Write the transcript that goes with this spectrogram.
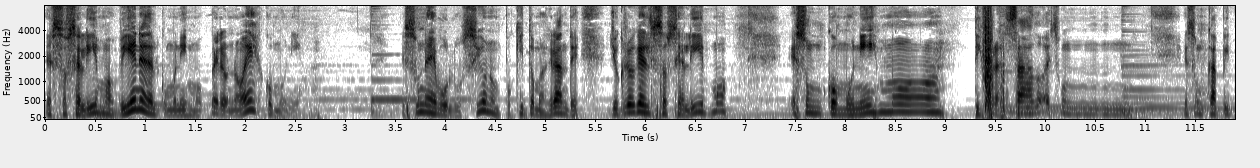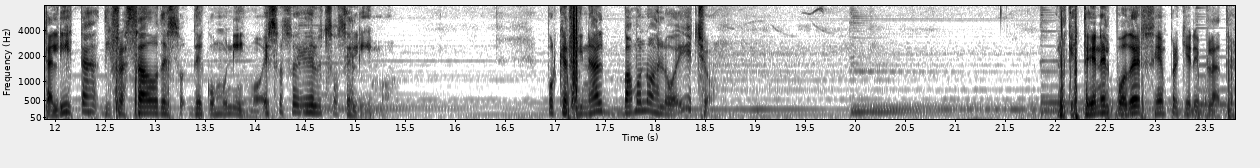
El socialismo viene del comunismo, pero no es comunismo. Es una evolución un poquito más grande. Yo creo que el socialismo es un comunismo disfrazado, es un, es un capitalista disfrazado de, de comunismo. Eso es el socialismo. Porque al final vámonos a lo hecho. El que esté en el poder siempre quiere plata.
